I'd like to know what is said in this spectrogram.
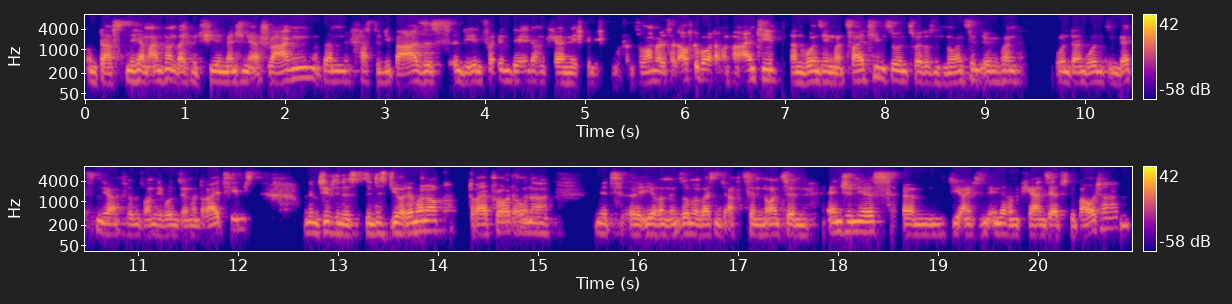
und darfst nicht am Anfang gleich mit vielen Menschen erschlagen dann hast du die Basis in, die, in den inneren Kern nicht, ich gut. Und so haben wir das halt aufgebaut, am Anfang ein Team, dann wurden es irgendwann zwei Teams, so in 2019 irgendwann und dann wurden es im letzten Jahr, 2020, wurden es irgendwann drei Teams. Und im Prinzip sind es, sind es die heute immer noch, drei Product Owner, mit äh, ihren in Summe, weiß nicht, 18, 19 Engineers, ähm, die eigentlich den inneren Kern selbst gebaut haben.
